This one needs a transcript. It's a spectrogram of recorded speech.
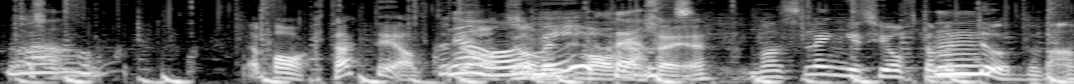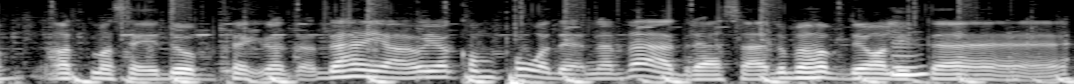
Wow. Baktakt är alltid bra, Ja, som det är skönt. säger. Man slänger sig ofta med Mm. dubb va? Att man säger dubb. Det här, jag, och jag kom på det när vädret är så här, då behövde jag Mm. lite... eh,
